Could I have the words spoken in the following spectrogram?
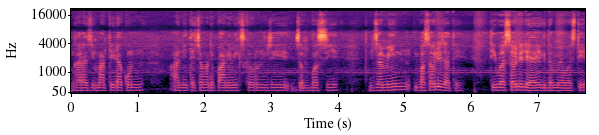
घराची माती टाकून आणि त्याच्यामध्ये पाणी मिक्स करून जी जमसी जमीन बसवली जाते ती बसवलेली आहे एकदम व्यवस्थित.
